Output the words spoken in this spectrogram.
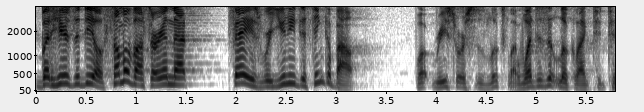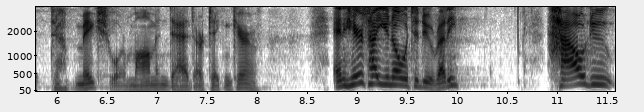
but here's the deal. Some of us are in that phase where you need to think about what resources looks like. What does it look like to, to, to make sure mom and dad are taken care of? And here's how you know what to do. Ready? How do,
